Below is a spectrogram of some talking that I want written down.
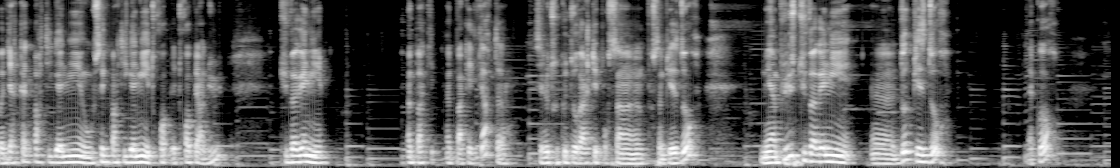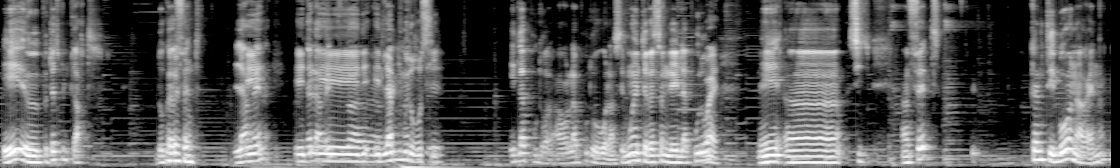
on va dire 4 parties gagnées ou 5 parties gagnées et 3, et 3 perdues, tu vas gagner un paquet, un paquet de cartes. C'est le truc que tu aurais acheté pour 100, pour 100 pièces d'or. Mais en plus, tu vas gagner euh, d'autres pièces d'or, d'accord? Et euh, peut-être une carte. Donc en fait, l'arène. Et, et, et- de la poudre aussi. Et de la poudre. Alors la poudre, voilà, c'est moins intéressant de gagner de la poudre. Ouais. Mais euh, si, en fait, quand tu es bon en arène,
